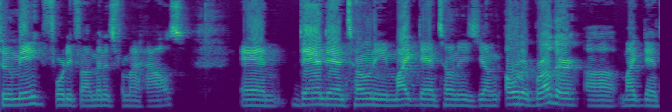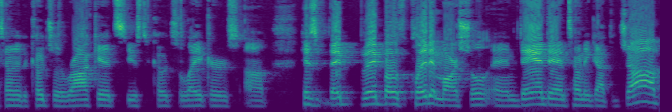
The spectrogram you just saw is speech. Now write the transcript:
to me, 45 minutes from my house and Dan D'Antoni, Mike D'Antoni's young older brother, uh, Mike D'Antoni, the coach of the Rockets, used to coach the Lakers. Um, his they they both played at Marshall, and Dan D'Antoni got the job.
